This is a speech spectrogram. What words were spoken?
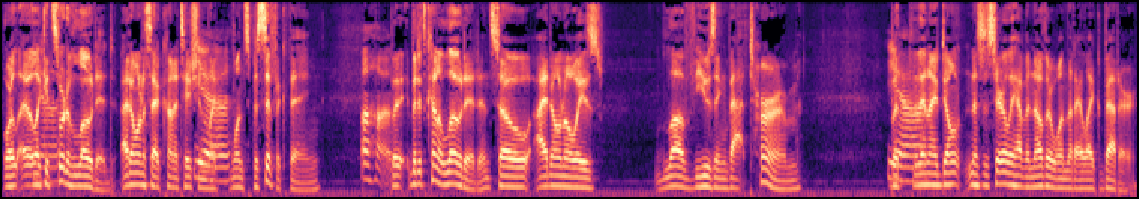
or uh, like it's sort of loaded i don't want to say a connotation Yeah. like one specific thing Uh-huh. but but it's kind of loaded, and so I don't always love using that term. But yeah. then I don't necessarily have another one that I like better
